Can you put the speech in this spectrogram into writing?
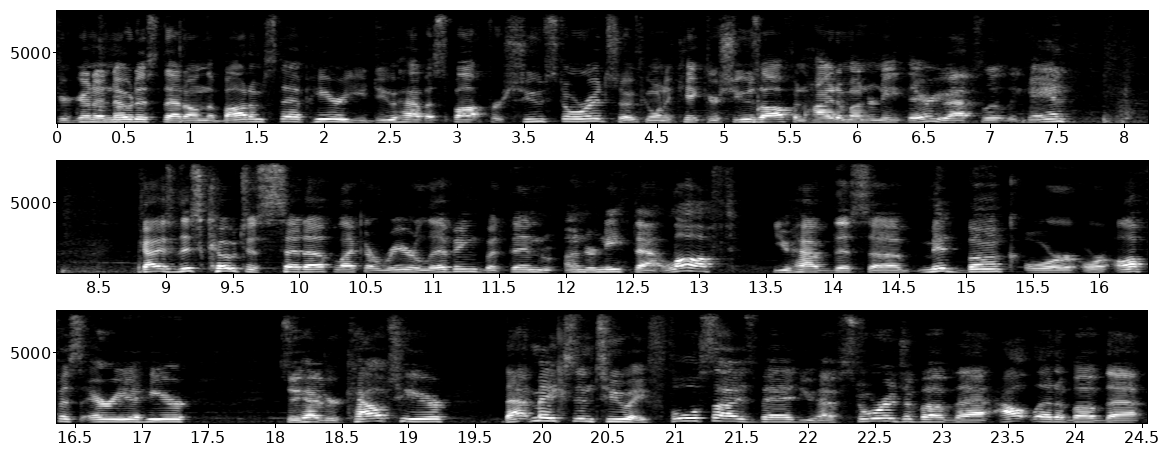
you're going to notice that on the bottom step here, you do have a spot for shoe storage. So if you want to kick your shoes off and hide them underneath there, you absolutely can. Guys, this coach is set up like a rear living, but then underneath that loft, you have this uh, mid bunk or, or office area here. So you have your couch here. That makes into a full size bed. You have storage above that, outlet above that.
